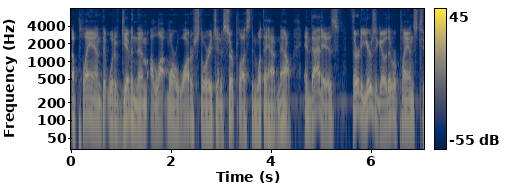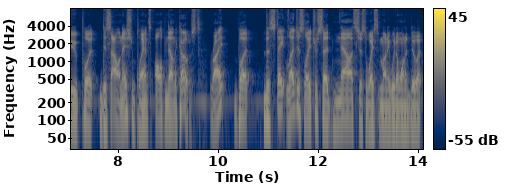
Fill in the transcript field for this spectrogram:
a plan that would have given them a lot more water storage and a surplus than what they have now, and that is 30 years ago there were plans to put desalination plants all up and down the coast, right? But the state legislature said, no, it's just a waste of money. We don't want to do it.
